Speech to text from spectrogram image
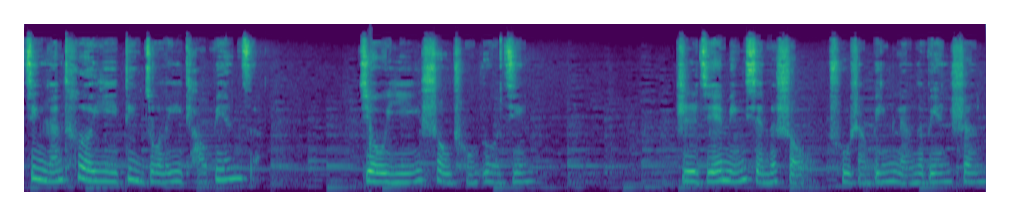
竟然特意定做了一条鞭子。九姨受宠若惊，指节明显的手触上冰凉的鞭身，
